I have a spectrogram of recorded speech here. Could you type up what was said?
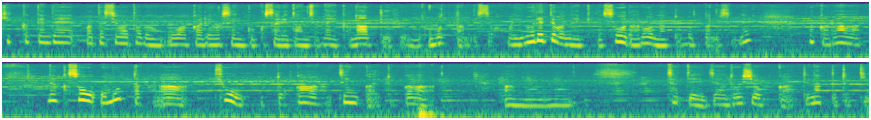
きっかけで私は多分お別れを宣告されたんじゃないかなっていうふうに思ったんですよ、まあ、言われてはないけどそうだろうなと思ったんですよね。だからなんかそう思ったから今日とか前回とかあのーさてじゃあどうしようかってなった時、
